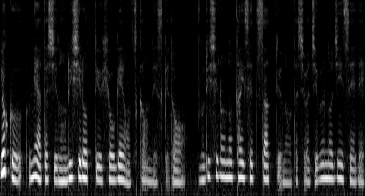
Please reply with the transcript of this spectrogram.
よくね私のりしろっていう表現を使うんですけどのりしろの大切さっていうのを私は自分の人生で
